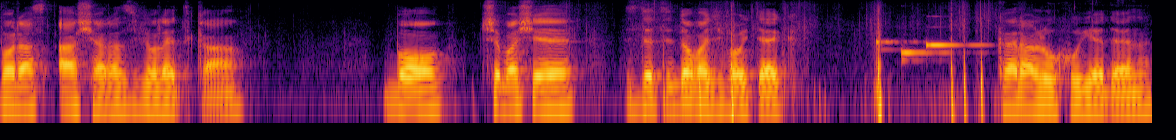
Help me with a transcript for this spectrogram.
bo raz Asia, raz Violetka, bo trzeba się zdecydować Wojtek, karaluchu jeden,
